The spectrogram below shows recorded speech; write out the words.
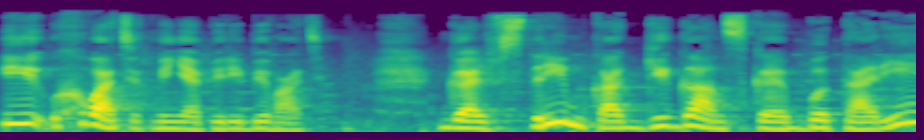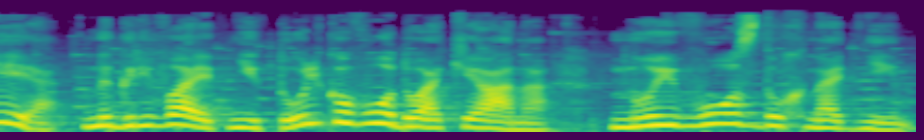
И хватит меня перебивать. Гольфстрим, как гигантская батарея, нагревает не только воду океана, но и воздух над ним.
